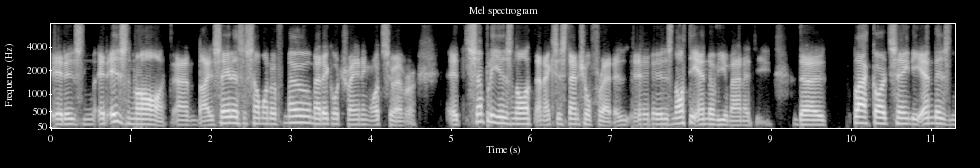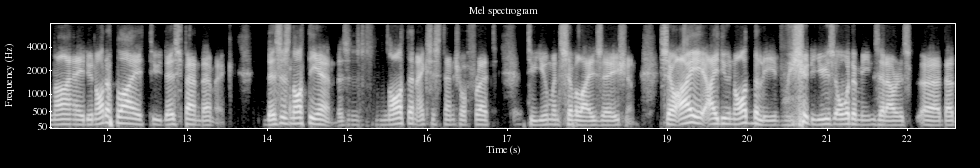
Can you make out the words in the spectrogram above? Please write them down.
it is it is not. And I say this as someone with no medical training whatsoever. It simply is not an existential threat. it, it is not the end of humanity. The placard saying the end is nigh do not apply to this pandemic this is not the end. This is not an existential threat to human civilization. So i i do not believe we should use all the means at our uh, that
